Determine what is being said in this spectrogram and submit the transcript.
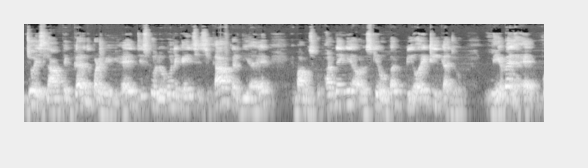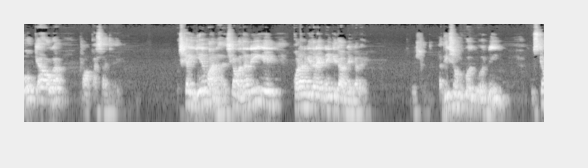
जो इस्लाम पे गर्द पड़ गई है, जिसको लोगों ने कहीं से शिकाफ कर दिया है, इमाम उसको भर देंगे और उसके ऊपर प्योरिटी का जो लेबल है, वो क्या होगा? वापस आ जाएगा। उसका ये माना है, इसका माना नहीं कि कुरान की तरह एक नई किताब लेकर आए। हदीसों में कोई कोई नहीं। उसका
